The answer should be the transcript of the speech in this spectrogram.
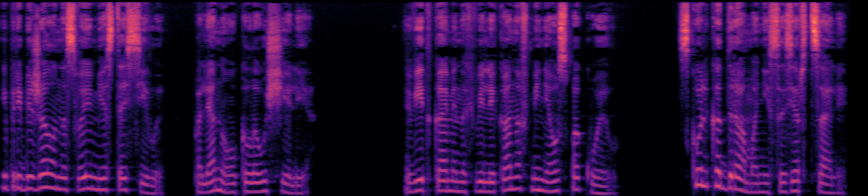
и прибежала на свое место силы, поляну около ущелья. Вид каменных великанов меня успокоил. Сколько драм они созерцали,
